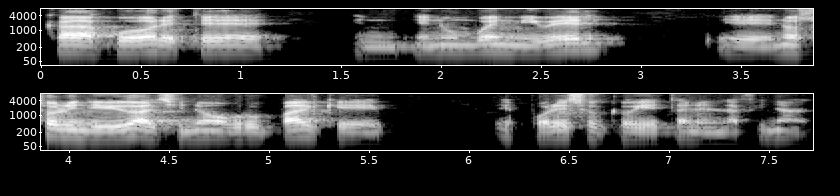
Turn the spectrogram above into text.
cada jugador esté en, un buen nivel, no solo individual, sino grupal, que es por eso que hoy están en la final.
